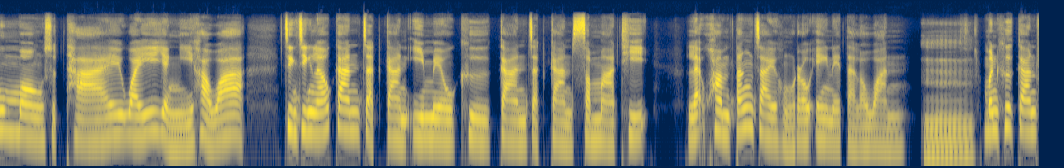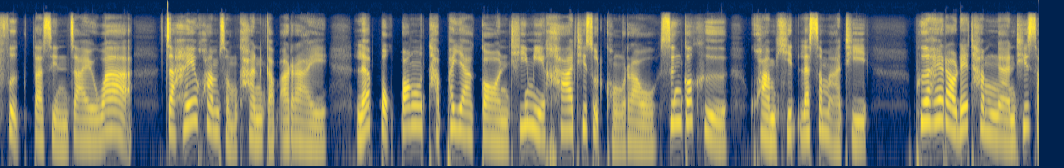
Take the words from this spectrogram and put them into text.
มุมมองสุดท้ายไว้อย่างนี้ค่ะว่า จริง ๆ แล้วการจัดการอีเมล คือการจัดการสมาธิ และความตั้งใจของเราเองในแต่ละวันอืมมันคือการฝึกตัดสินใจว่าจะให้ความสำคัญกับอะไร และปกป้องทรัพยากรที่มีค่าที่สุดของเรา ซึ่งก็คือความคิดและสมาธิ เพื่อให้เราได้ทำงานที่ส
